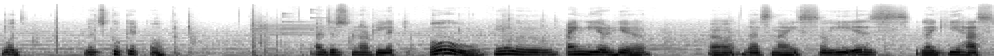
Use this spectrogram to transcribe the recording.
What? Let's cook it. Oh, I'll just not let you. Oh, hello. Find you're here. Oh, that's nice. So he is like he has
